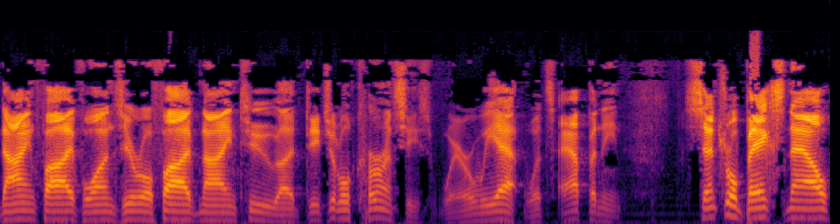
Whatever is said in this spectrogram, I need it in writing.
951 0592. Uh, digital currencies. Where are we at? What's happening? Central banks now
